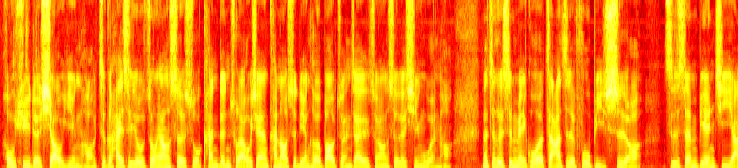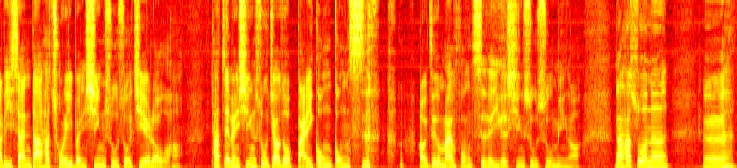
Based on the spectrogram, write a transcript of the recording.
后续的效应哈。这个还是由中央社所刊登出来，我现在看到是联合报转载中央社的新闻哈。那这个是美国杂志富比士啊，资深编辑亚历山大他出了一本新书所揭露哈。他这本新书叫做《白宫公司》，好，这个蛮讽刺的一个新书书名哦。那他说呢？呃，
